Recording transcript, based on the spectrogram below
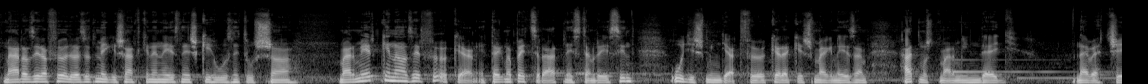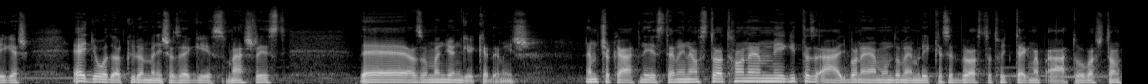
Már azért a földrezőt mégis át kéne nézni és kihúzni tussal. Már miért kéne azért fölkelni? Tegnap egyszer átnéztem részint, úgyis mindjárt fölkerek és megnézem. Hát most már mindegy. Nevetséges. Egy oldal különben is az egész, másrészt, de azonban gyöngékedem is nem csak átnéztem én azt, hanem még itt az ágyban elmondom emlékezetből azt, hogy tegnap átolvastam,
